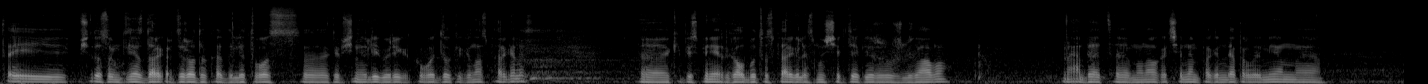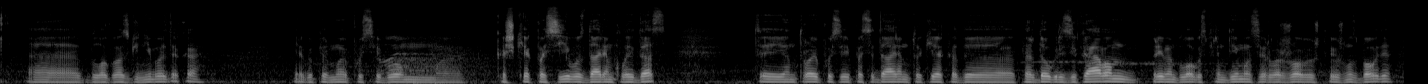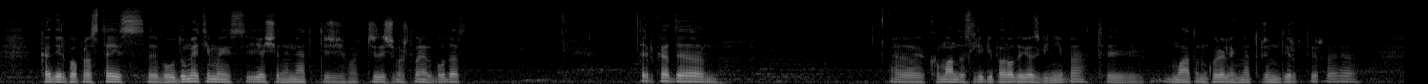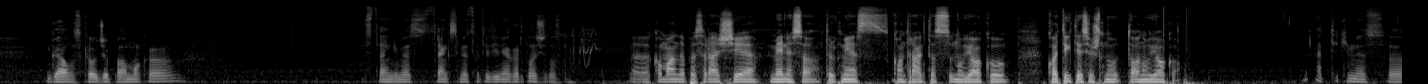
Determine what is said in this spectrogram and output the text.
Tai šitas rungtynės dar kartą įrodo, kad Lietuvos e, krepšinio lygų reikia kovoti dėl kiekvienos pergalės. E, Kaip jūs minėjot, galbūt tos pergalės mus šiek tiek ir užliūliavo. Na, bet e, manau, kad šiandien pagrindę pralaimėjom blogos gynybos dėka. Jeigu pirmoji pusėje buvom kažkiek pasyvus, darėm klaidas, tai antroji pusėje pasidarėm tokie, kad e, per daug rizikavom, priėmėm blogus sprendimus ir varžovai už tai už mus baudė, kad ir paprastais e, baudų metimais jie šiandien metė 30 38 baudas. Taip kad e, komandos lygiai parodo jos gynybą, tai matom, kurio linkme turim dirbti ir gavom skaudžią pamoką. Stengiamės, stengsimės ateityje nekartoti šitos. E, Komanda pasirašė mėnesio trukmės kontraktą su naujoku. Ko tikties iš nau- to naujoko? Na, tikimės a,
